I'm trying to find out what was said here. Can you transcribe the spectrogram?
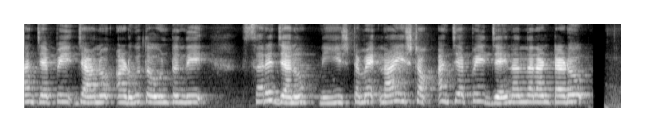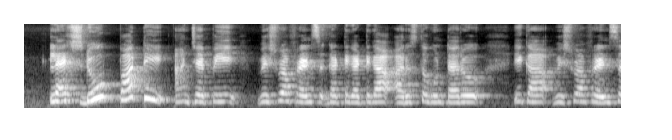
అని చెప్పి జాను అడుగుతూ ఉంటుంది. సరే జను నీ ఇష్టమే నా ఇష్టం అని చెప్పి జయనందన్ అంటాడు. లెట్స్ డూ పార్టీ అని చెప్పి విశ్వ ఫ్రెండ్స్ గట్టి గట్టిగా అరుస్తూ ఉంటారు. ఇక విశ్వ ఫ్రెండ్స్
